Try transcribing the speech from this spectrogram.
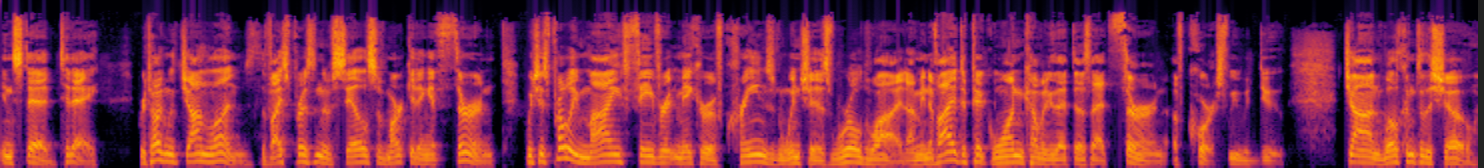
Instead, today, we're talking with John Lund, the Vice President of Sales of Marketing at Thern, which is probably my favorite maker of cranes and winches worldwide. I mean, if I had to pick one company that does that, Thern, of course we would do. John, welcome to the show.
